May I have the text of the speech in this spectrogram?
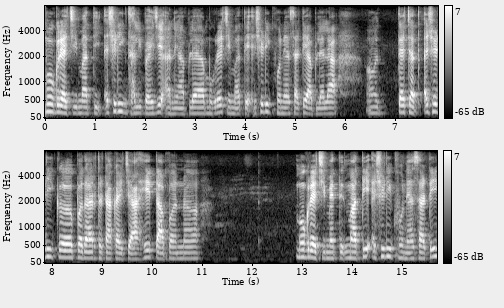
मोगऱ्याची माती ॲसिडिक झाली पाहिजे आणि आपल्या मोगऱ्याची माती ॲसिडिक होण्यासाठी आपल्याला त्याच्यात ॲसिडिक पदार्थ टाकायचे आहेत. आपण मोगऱ्याची माती माती ॲसिडिक होण्यासाठी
